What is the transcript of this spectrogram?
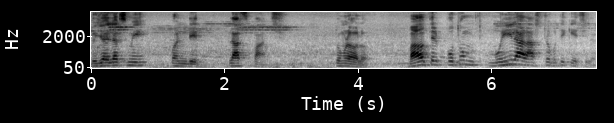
বিজয়লক্ষ্মী পণ্ডিত প্লাস পাঁচ। তোমরা হলো। ভারতের প্রথম মহিলা রাষ্ট্রপতি কে ছিলেন?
